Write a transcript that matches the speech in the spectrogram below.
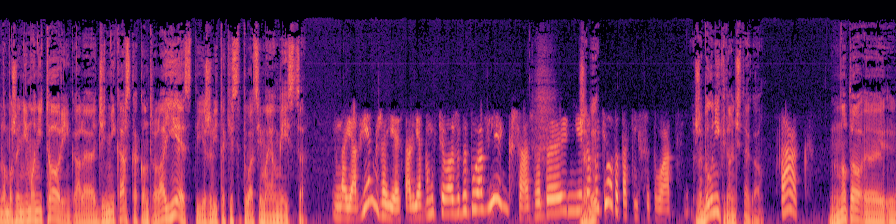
no może nie monitoring, ale dziennikarska kontrola jest, jeżeli takie sytuacje mają miejsce. No ja wiem, że jest, ale ja bym chciała, żeby była większa, żeby nie Żeby- dochodziło do takich sytuacji. Żeby uniknąć tego. Tak. No to y,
